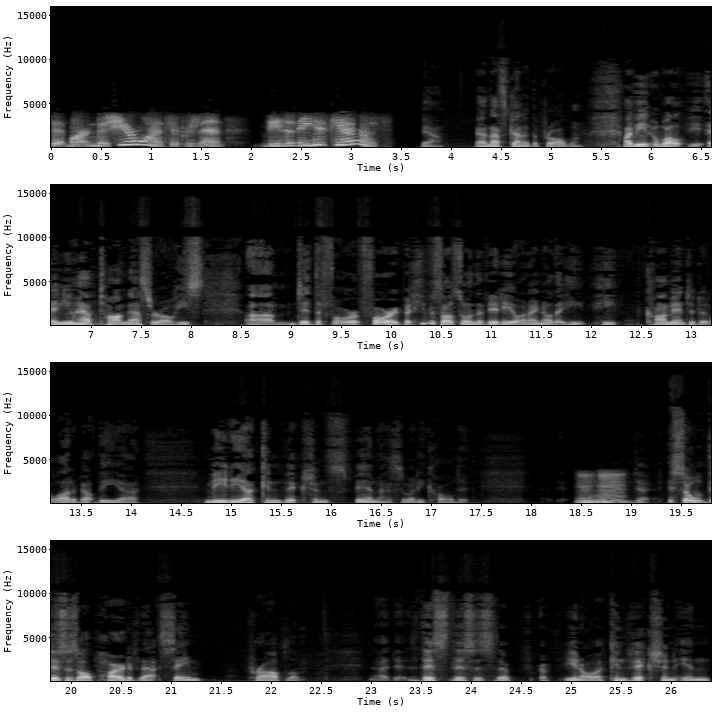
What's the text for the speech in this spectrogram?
that Martin Bashir wanted to present vis-a-vis his cameras. Yeah. And that's kind of the problem. I mean, well, and you have Tom Mesereau. He's um, did the forward, forward, but he was also in the video, and I know that he he commented a lot about the uh, media conviction spin. That's what he called it. Mm-hmm. So this is all part of that same problem. Uh, this this is the uh, you know a conviction in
